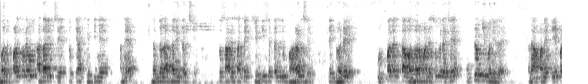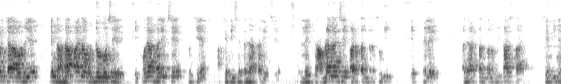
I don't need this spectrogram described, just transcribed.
મધ પણ કોને આધારિત છે? તો ત્યાં ખેતીને અને જંગલ આધારિત જ છે. તો સાથે સાથે ખેતી ક્ષેત્રનું જે ભારણ છે, તે ઘટે. ઉત્પાદકતા વધારવા માટે શું કરે છે? ઉપયોગી બની રહે. અને આપણને એ પણ ખ્યાલ આવવો જોઈએ કે નાના પાયાના ઉદ્યોગો છે, એ કોને આધારિત છે? તો કે ખેતી ક્ષેત્રને આધારિત છે. એટલે ગામડાના જે અર્થતંત્ર સુધી એ ફેલે અને અર્થતંત્રનો વિકાસ થાય, ખેતીને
